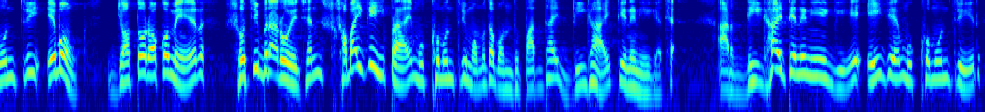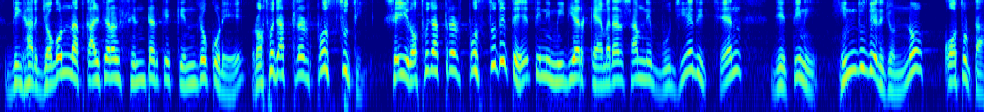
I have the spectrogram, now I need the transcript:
মন্ত্রী এবং যত রকমের সচিবরা রয়েছেন, সবাইকেই প্রায় মুখ্যমন্ত্রী মমতা বন্দ্যোপাধ্যায় দীঘায় টেনে নিয়ে গেছেন আর দীঘায় টেনে নিয়ে গিয়ে এই যে মুখ্যমন্ত্রীর দীঘার জগন্নাথ কালচারাল সেন্টারকে কেন্দ্র করে রথযাত্রার প্রস্তুতি, সেই রথযাত্রার প্রস্তুতিতে তিনি মিডিয়ার ক্যামেরার সামনে বুঝিয়ে দিচ্ছেন যে তিনি হিন্দুদের জন্য কতটা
